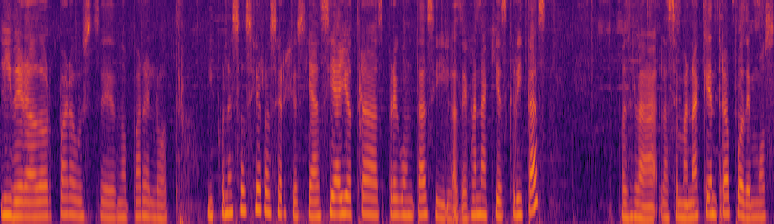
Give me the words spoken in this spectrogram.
liberador para usted, no para el otro. Y con eso cierro, Sergio. Ya si hay otras preguntas y las dejan aquí escritas, pues la, la semana que entra podemos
